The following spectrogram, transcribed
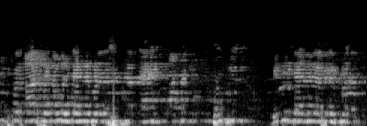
किस प्रकार से कमल जैन ने प्रदर्शित करता है कि आशा की भूमि विधि जैन ने अपने प्रदर्शित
